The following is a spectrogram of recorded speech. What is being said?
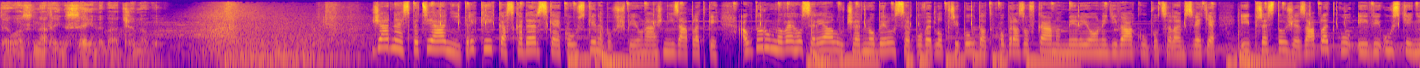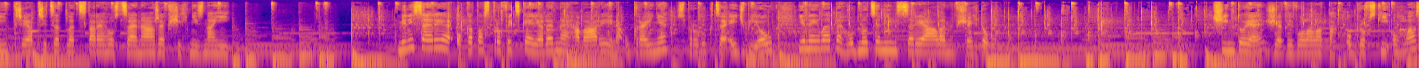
There was nothing sane about Chernobyl. Žádné speciální triky, kaskadérské kousky nebo špionážní zápletky. Autorům nového seriálu Černobyl se povedlo připoutat k obrazovkám miliony diváků po celém světě. I přesto, že zápletku i vyústění 33 let starého scénáře všichni znají. Minisérie o katastrofické jaderné havárii na Ukrajině z produkce HBO je nejlépe hodnoceným seriálem všech dob. Čím to je, že vyvolala tak obrovský ohlas?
